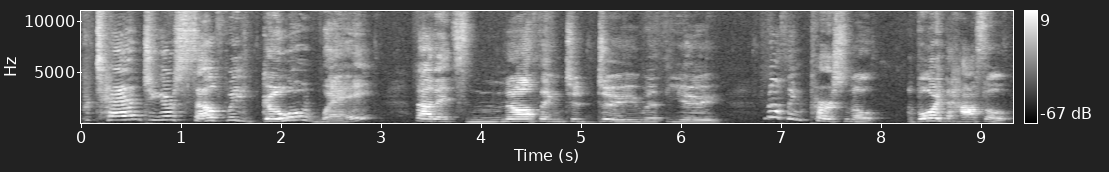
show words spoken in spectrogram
Pretend to yourself we'll go away. That it's nothing to do with you. Nothing personal. Avoid the hassle.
